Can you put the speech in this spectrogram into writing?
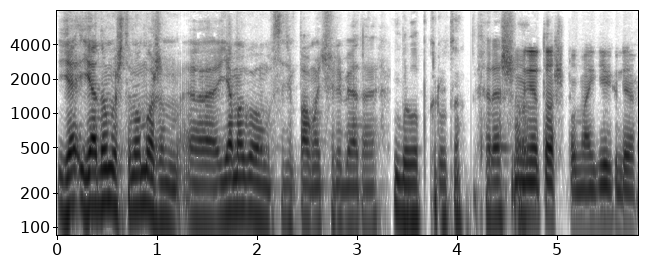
Я, я думаю, что мы можем. Э, я могу вам с этим помочь, ребята. Было бы круто. Хорошо. Мне тоже помоги, Глеб.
